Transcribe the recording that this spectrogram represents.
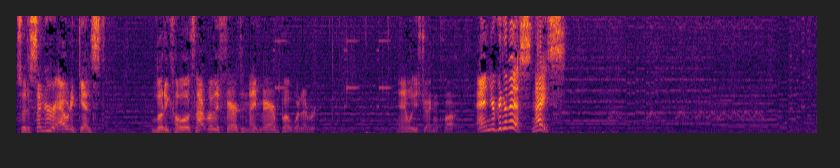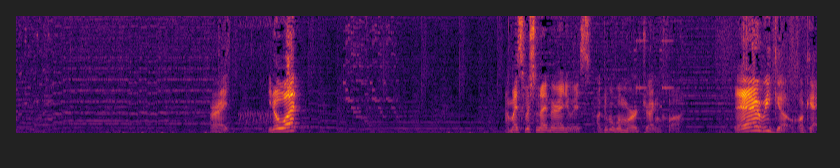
So to send her out against Ludicolo, it's not really fair to Nightmare, but whatever. And we'll use Dragon Claw. And you're gonna miss! Nice! Alright. You know what? I might switch to Nightmare anyways. I'll give it one more Dragon Claw. There we go. Okay.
